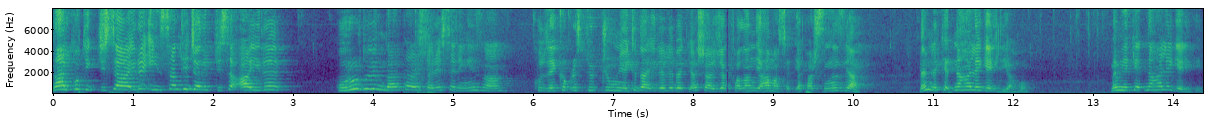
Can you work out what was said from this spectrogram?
narkotikçisi ayrı, insan ticaretçisi ayrı. Gurur duyun da arkadaşlar eserinizle. Kuzey Kıbrıs Türk Cumhuriyeti da ilelebet yaşayacak falan diye hamaset yaparsınız ya. Memleket ne hale geldi yahu? Memleket ne hale geldi?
